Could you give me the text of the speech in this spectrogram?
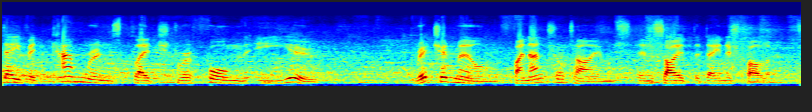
David Cameron's pledge to reform the EU. Richard Milne, Financial Times, inside the Danish Parliament.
